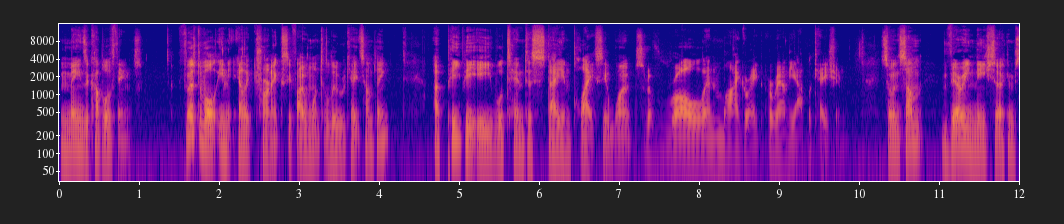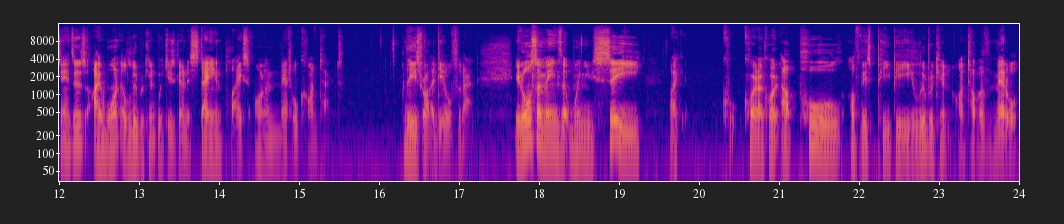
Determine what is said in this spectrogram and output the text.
means a couple of things. First of all, in electronics, if I want to lubricate something, a PPE will tend to stay in place. It won't sort of roll and migrate around the application. So, in some very niche circumstances, I want a lubricant which is going to stay in place on a metal contact. These are ideal for that. It also means that when you see, like, quote unquote, a pool of this PPE lubricant on top of metal,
